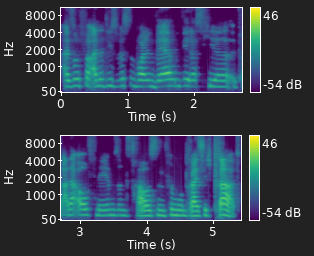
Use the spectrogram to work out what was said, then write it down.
Also für alle, die es wissen wollen, während wir das hier gerade aufnehmen, sind es draußen 35 Grad.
